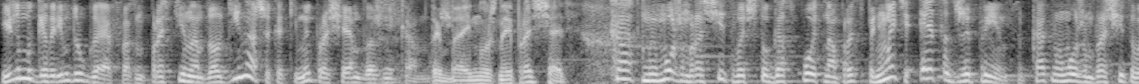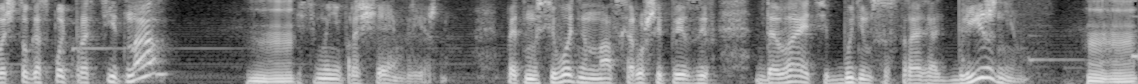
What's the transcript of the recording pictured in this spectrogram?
Или мы говорим другая фраза. Прости нам долги наши, как и мы прощаем должникам. Нашим. Тогда и нужно и прощать. Как мы можем рассчитывать, что Господь нам простит? Понимаете, этот же принцип. Как мы можем рассчитывать, что Господь простит нам, угу. если мы не прощаем ближним? Поэтому сегодня у нас хороший призыв. Давайте будем сострадать ближним, угу.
